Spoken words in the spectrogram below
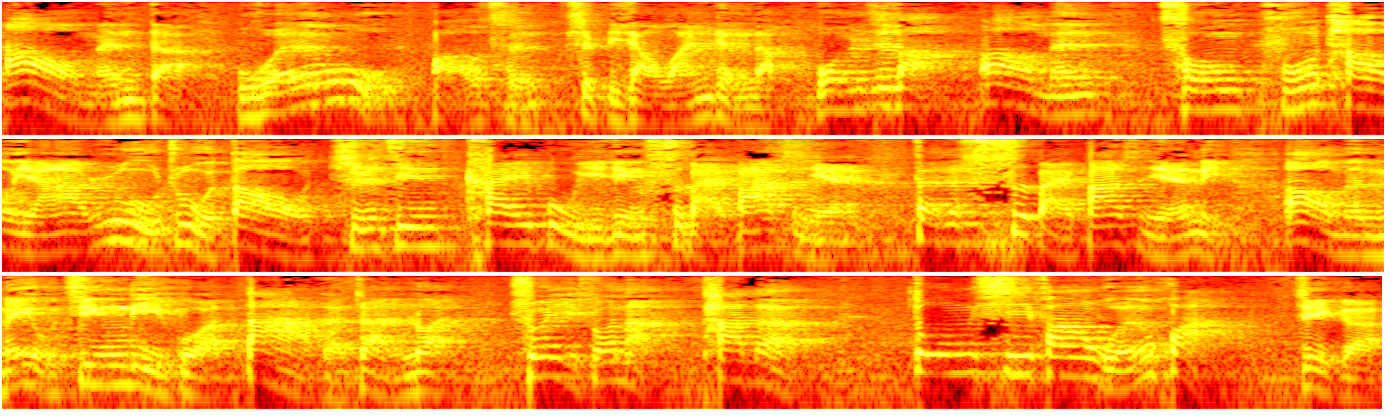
澳门的文物保存是比较完整的。我们知道，澳门从葡萄牙入驻到至今开埠已经四百八十年，在这四百八十年里，澳门没有经历过大的战乱，所以说呢，它的东西方文化这个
